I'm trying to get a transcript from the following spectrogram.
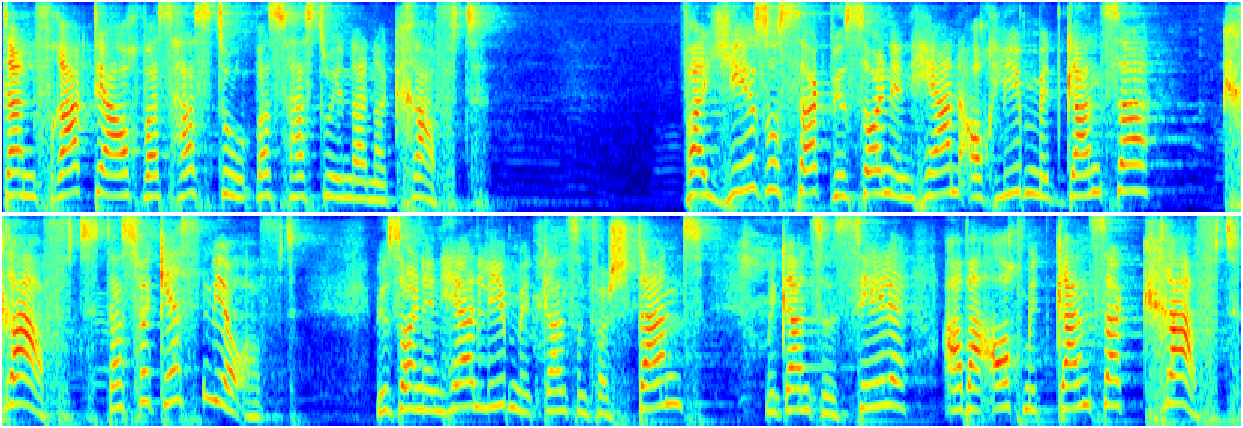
dann fragt er auch, was hast du, was hast du in deiner Kraft? Weil Jesus sagt, wir sollen den Herrn auch lieben mit ganzer Kraft. Das vergessen wir oft. Wir sollen den Herrn lieben mit ganzem Verstand, mit ganzer Seele, aber auch mit ganzer Kraft.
